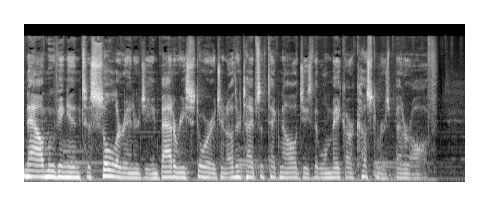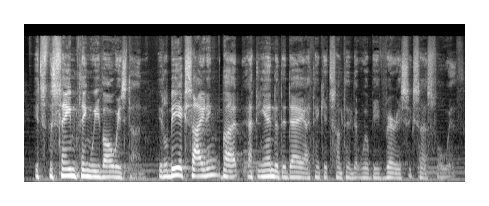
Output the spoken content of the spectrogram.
Now moving into solar energy and battery storage and other types of technologies that will make our customers better off. It's the same thing we've always done. It'll be exciting, but at the end of the day, I think it's something that we'll be very successful with.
